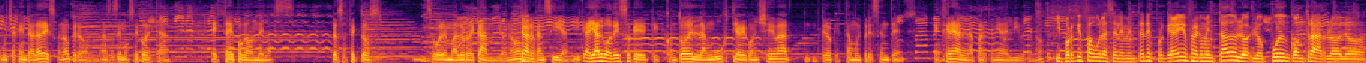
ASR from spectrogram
mucha gente habla de eso, ¿no? Pero nos hacemos eco de esta, esta época donde las, los afectos se vuelven valor de cambio, ¿no? Claro. Mercancía. Y hay algo de eso que, que con toda la angustia que conlleva, creo que está muy presente en, en general en la parte mía del libro, ¿no? ¿Y por qué fábulas elementales? Porque ahí fragmentado lo, lo puedo encontrar, lo, lo,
